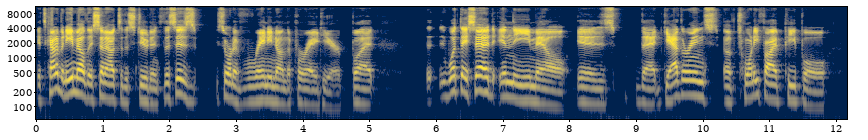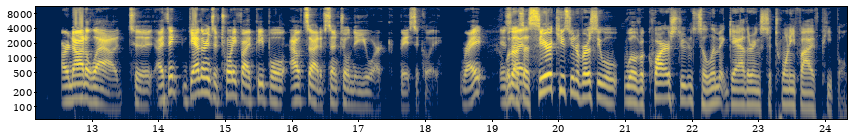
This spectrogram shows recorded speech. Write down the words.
it's kind of an email they sent out to the students. This is sort of raining on the parade here. But uh, what they said in the email is that gatherings of 25 people are not allowed to. I think gatherings of 25 people outside of central New York, basically. right? Is well, no, it says Syracuse University will, will require students to limit gatherings to 25 people.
